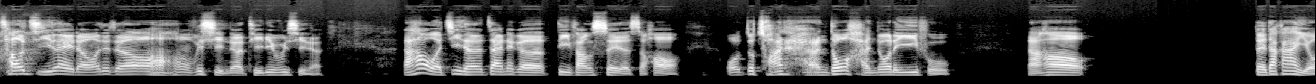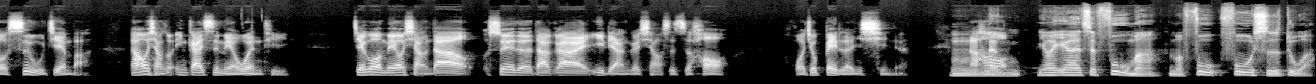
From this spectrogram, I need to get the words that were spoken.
超级累的，我就觉得哦我不行了，体力不行了。然后我记得在那个地方睡的时候。我都穿很多很多的衣服，然后对，大概有四五件吧。然后我想说应该是没有问题，结果没有想到睡了大概一两个小时之后，我就被冷醒了。嗯，然后因为因为是负嘛，什么负负十度啊？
